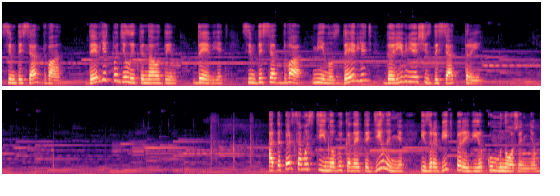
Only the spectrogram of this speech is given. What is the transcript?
72. 9 поділити на 1 9. 72 мінус 9 дорівнює 63. А тепер самостійно виконайте ділення і зробіть перевірку множенням.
